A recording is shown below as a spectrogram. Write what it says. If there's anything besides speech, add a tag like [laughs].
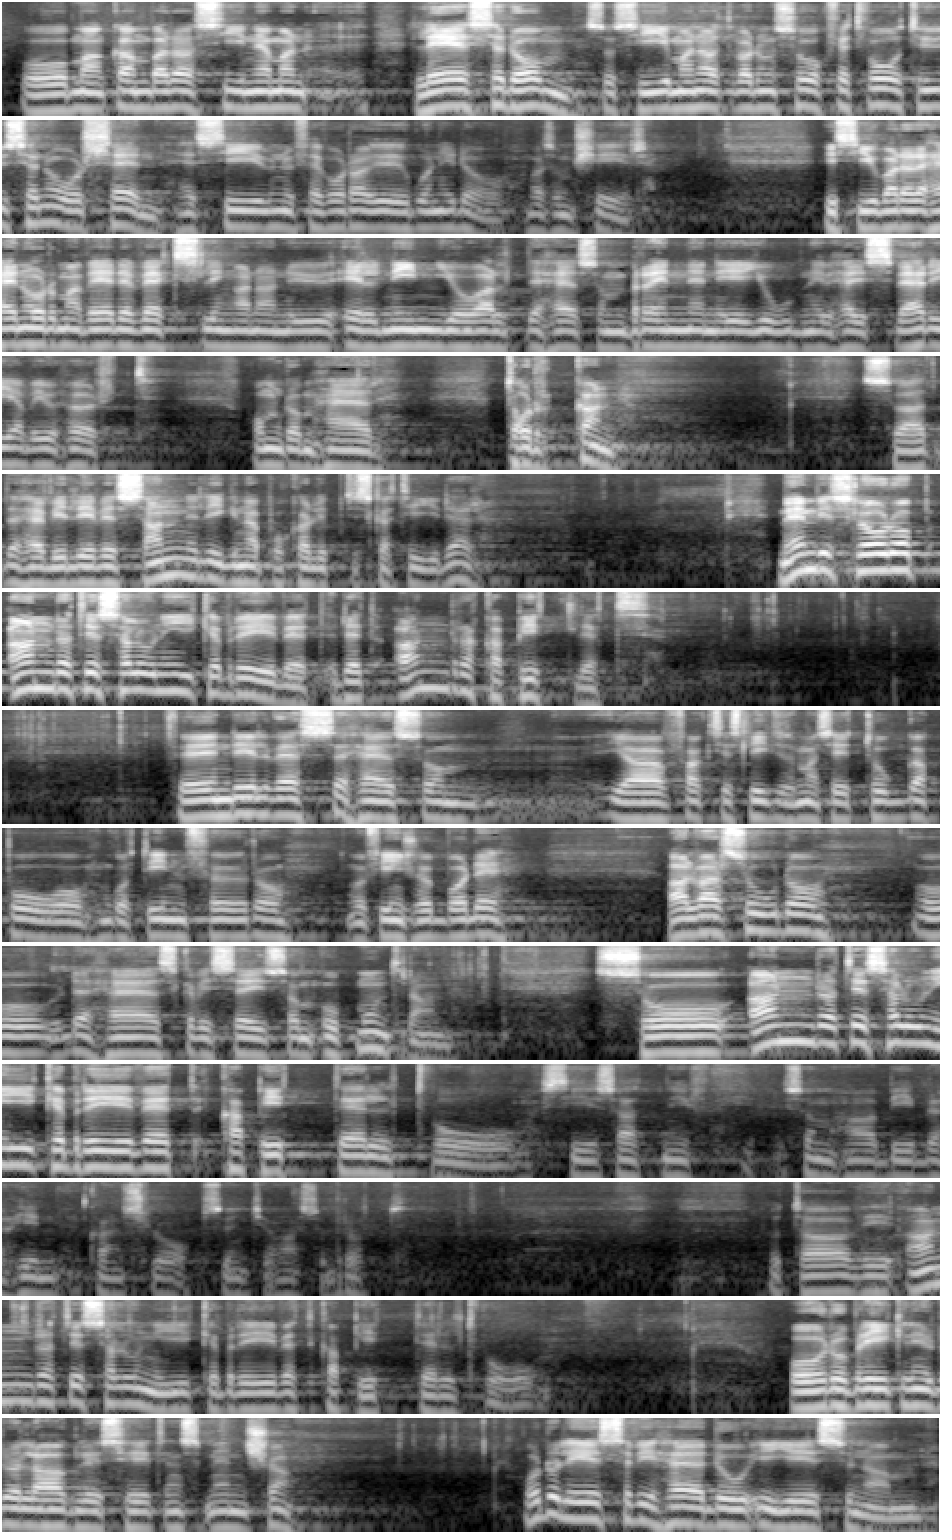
Och man kan bara se när man eh, läser dem så ser man att vad de såg för 2000 år sedan, det ser vi nu för våra ögon idag, vad som sker. Vi ser ju bara de här enorma väderväxlingarna nu, El Niño och allt det här som bränner ner jorden. Här i Sverige har vi ju hört om de här torkan. Så att det här, vi lever sannerligen apokalyptiska tider. Men vi slår upp Andra Thessalonikerbrevet, det andra kapitlet. För en del verser här som jag faktiskt lite som man säger tugga på och gått in för. Och, och det finns ju både allvarsord och och det här ska vi säga som uppmuntran. Så Andra Thessalonikerbrevet kapitel 2. Se så att ni som har bibeln kan slå upp så inte jag har så brått. Då tar vi Andra Thessalonikerbrevet kapitel 2. Och rubriken är då laglöshetens människa. Och då läser vi här då i Jesu namn.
